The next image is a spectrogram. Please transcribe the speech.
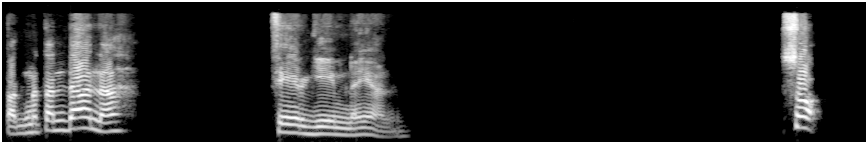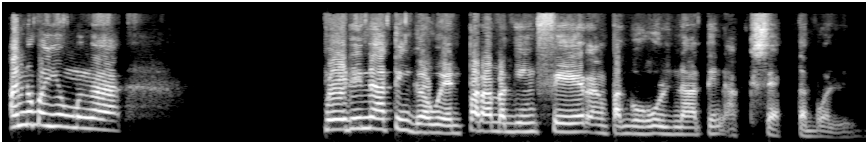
Pag matanda na, fair game na yan. So, ano ba yung mga pwede nating gawin para maging fair ang pag-hold natin acceptable?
